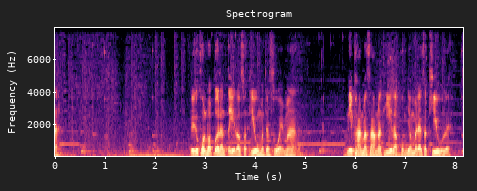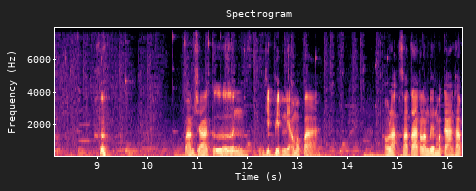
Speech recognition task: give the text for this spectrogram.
นะเฮ้ยทุกคนพอเปิดอันติแล้วสกิลมันจะสวยมาก นี่ผ่านมา 3 นาทีแล้ว ผมยังไม่ได้สักคิวเลยฟาร์มช้าเกิน ผมคิดผิดนี่เอามาป่า เอาละซาต้ากำลังเดินมากลางครับ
